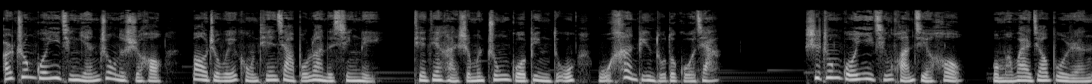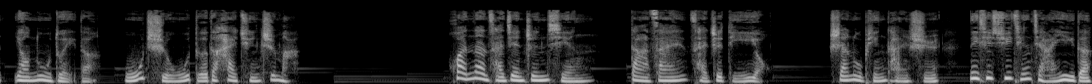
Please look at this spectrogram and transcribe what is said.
而中国疫情严重的时候，抱着唯恐天下不乱的心理，天天喊什么“中国病毒”“武汉病毒”的国家，是中国疫情缓解后我们外交部人要怒怼的无耻无德的害群之马。患难才见真情，大灾才知敌友。山路平坦时，那些虚情假意的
